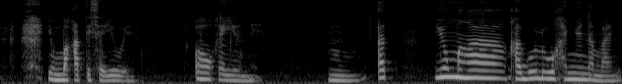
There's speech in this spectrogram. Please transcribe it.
yung makati sa'yo eh. Okay yun eh. Mm. At yung mga kaguluhan nyo naman,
